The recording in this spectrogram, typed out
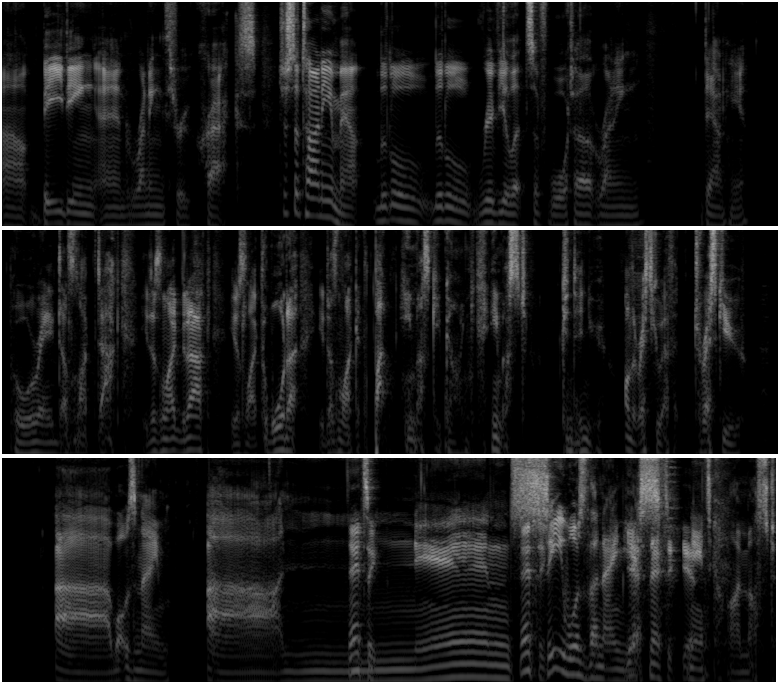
uh, beading and running through cracks. Just a tiny amount, little little rivulets of water running down here. Oh, Randy doesn't like the dark. He doesn't like the dark. He doesn't like the water. He doesn't like it. But he must keep going. He must continue on the rescue effort to rescue. Uh, what was the name? Ah, Nancy. Nancy. was the name. Yes, Yes, Nancy, yeah. Nancy. I must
